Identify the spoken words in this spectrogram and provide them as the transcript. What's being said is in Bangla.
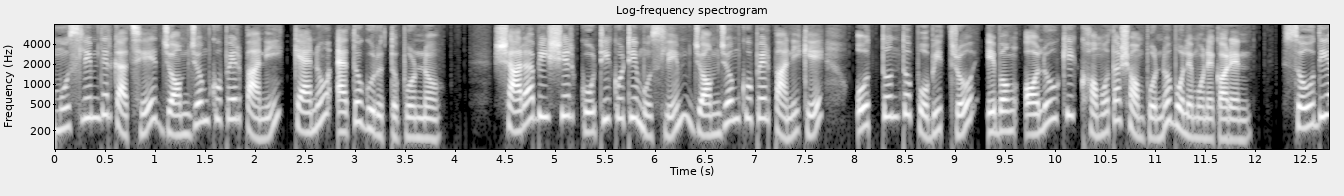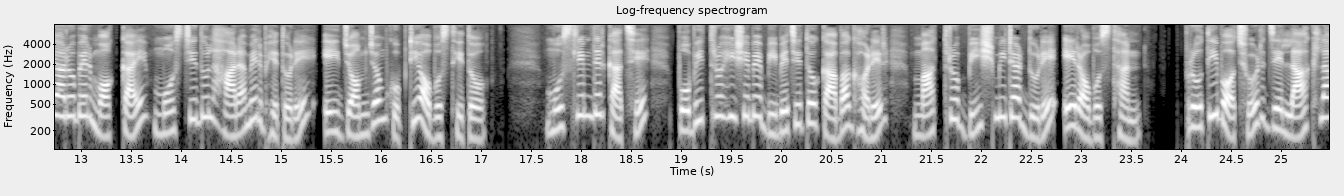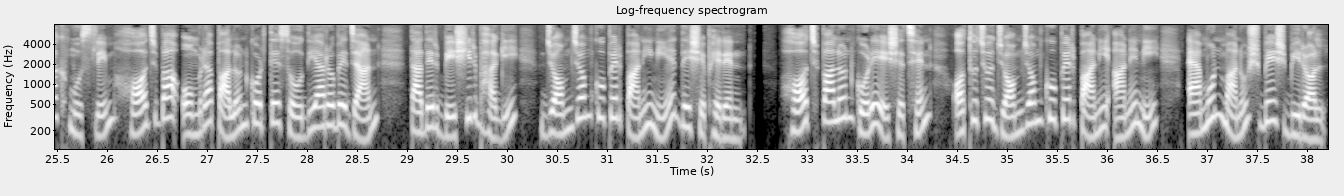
মুসলিমদের কাছে জমজম কূপের পানি কেন এত গুরুত্বপূর্ণ? সারা বিশ্বের কোটি কোটি মুসলিম জমজম কূপের পানিকে অত্যন্ত পবিত্র এবং অলৌকিক ক্ষমতা সম্পন্ন বলে মনে করেন। সৌদি আরবের মক্কায় মসজিদুল হারামের ভেতরে এই জমজম কূপটি অবস্থিত। মুসলিমদের কাছে পবিত্র হিসেবে বিবেচিত কাবা ঘরের মাত্র ২০ মিটার দূরে এর অবস্থান। প্রতি বছর যে লাখ লাখ মুসলিম হজ বা ওমরা পালন করতে সৌদি আরবে যান, তাদের বেশিরভাগই জমজম কূপের পানি নিয়ে দেশে ফেরেন। হজ পালন করে এসেছেন, অথচ জমজম কূপের পানি আনেনি এমন মানুষ বেশ বিরল।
